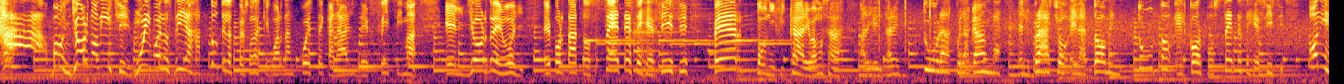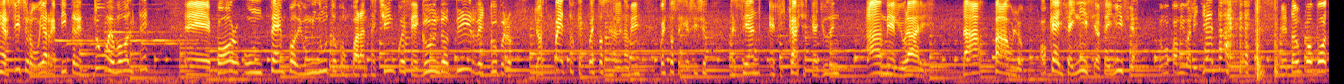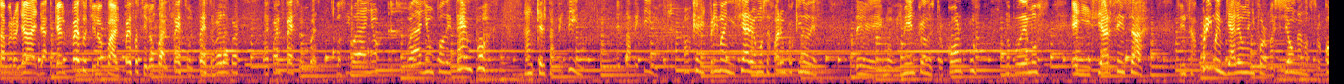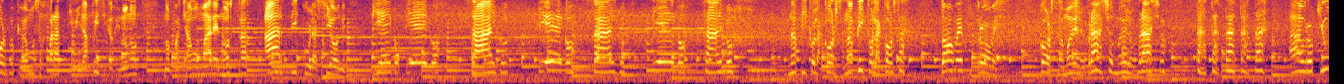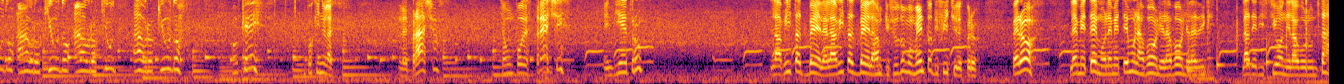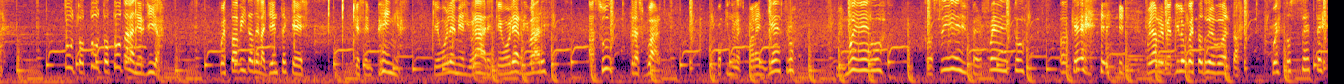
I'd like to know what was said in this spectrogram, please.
Ah, buongiorno amici, muy buenos días a todas las personas que guardan este canal de Fissima. El giorno de hoy he portato 7 ejercicios per tonificare. Vamos a, a diventare dura quella gamba, il braccio, el abdomen, tutto il corpo. 7 esercizi. Ogni ejercicio lo voy a repetir due volte eh, por un tempo de un minuto con 45 segundos de recupero. Yo espero que estos entrenamientos, estos ejercicios te sean eficaces, te ayuden a mejorar. Da Pablo. Ok, se inicia, se inicia. Como con mi valilleta. Está un poco bota, pero ya, ya, ya el peso chilo el peso chilo el peso, el peso, ¿verdad? ¿Cuál peso? El peso. Così guadagno, guadagno un po' de tiempo. Anche el tapetino, el tapetino. Ok, prima iniciar vamos a hacer un poquito de de movimiento a nuestro cuerpo no podemos iniciar sin esa, sin prima enviarle una información a nuestro cuerpo que vamos a hacer actividad física si no no nos fachamos mal en nuestras articulaciones piego piego salgo piego salgo piego salgo. Una piccola corsa una piccola corsa dove trove corsa mueve el brazo mueve los brazos. Ta ta ta ta ta. Abro chiudo abro chiudo abro chiudo abro chiudo ok. Un poquito la, el brazo. Facciamo un po' di stretch. Indietro la vita es bella la vita es bella aunque son momentos difíciles pero pero le metemos le metemos la voglia la voglia la, la dedizione la voluntad tutto tutto tutta l'energia questa vita della gente che, che si impegna que vuole migliorare, que vuole arrivare a su trasguardo. Un poquito la espalda indietro, me muevo, così, perfecto, ok? Voy a repetirlo estas dos vueltas. Estos 7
